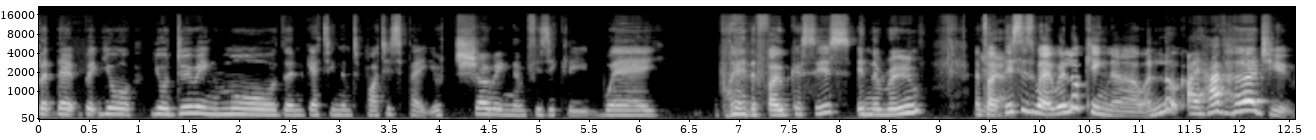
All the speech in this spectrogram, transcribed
But they but you're you're doing more than getting them to participate. You're showing them physically where where the focus is in the room and yeah. like this is where we're looking now and look i have heard you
